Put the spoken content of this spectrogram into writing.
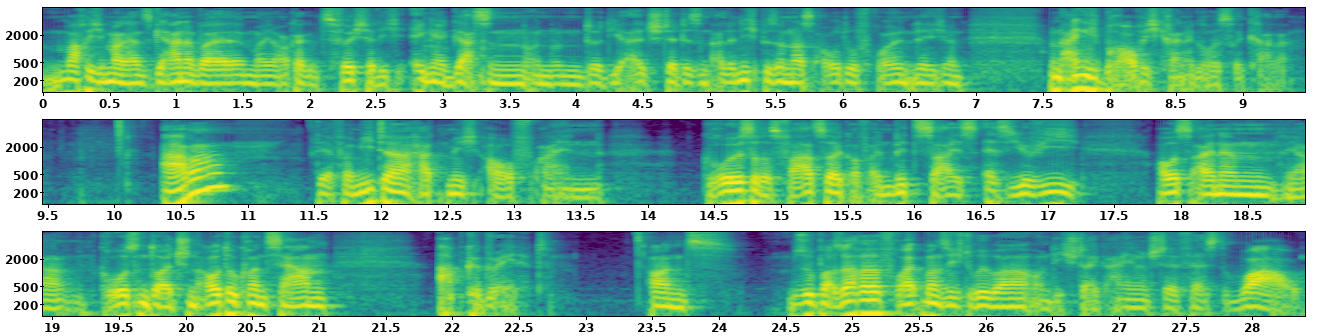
mache ich immer ganz gerne, weil in Mallorca gibt's fürchterlich enge Gassen und, und äh, die Altstädte sind alle nicht besonders autofreundlich und, und eigentlich brauche ich keine größere Karre. Aber der Vermieter hat mich auf ein größeres Fahrzeug, auf ein Midsize SUV aus einem ja, großen deutschen Autokonzern abgegradet. Und super Sache, freut man sich drüber und ich steige ein und stelle fest, wow,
